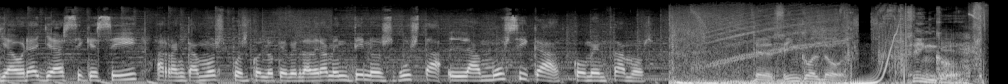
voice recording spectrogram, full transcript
y ahora ya sí que sí arrancamos pues con lo que verdaderamente nos gusta, la música, comenzamos. Del 5 al 2. 5.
